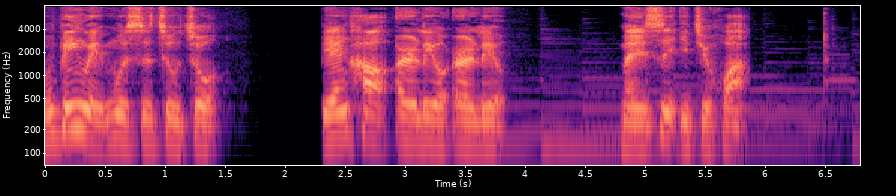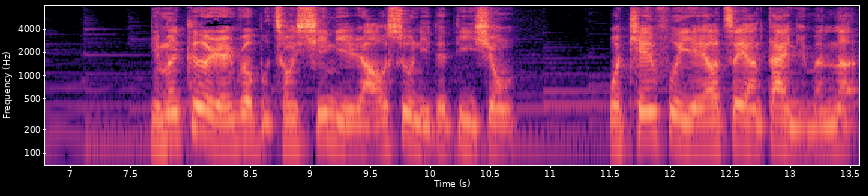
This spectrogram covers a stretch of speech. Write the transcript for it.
吴炳伟牧师著作，编号二六二六。每日一句话：你们个人若不从心里饶恕你的弟兄，我天父也要这样待你们了。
